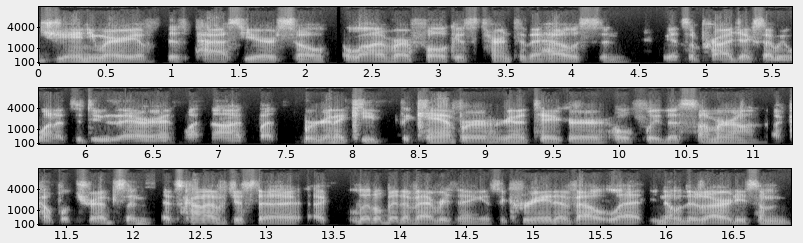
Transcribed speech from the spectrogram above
January of this past year. So a lot of our focus turned to the house and we had some projects that we wanted to do there and whatnot. But we're going to keep the camper. We're going to take her hopefully this summer on a couple trips. And it's kind of just a, a little bit of everything. It's a creative outlet. You know, there's already some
